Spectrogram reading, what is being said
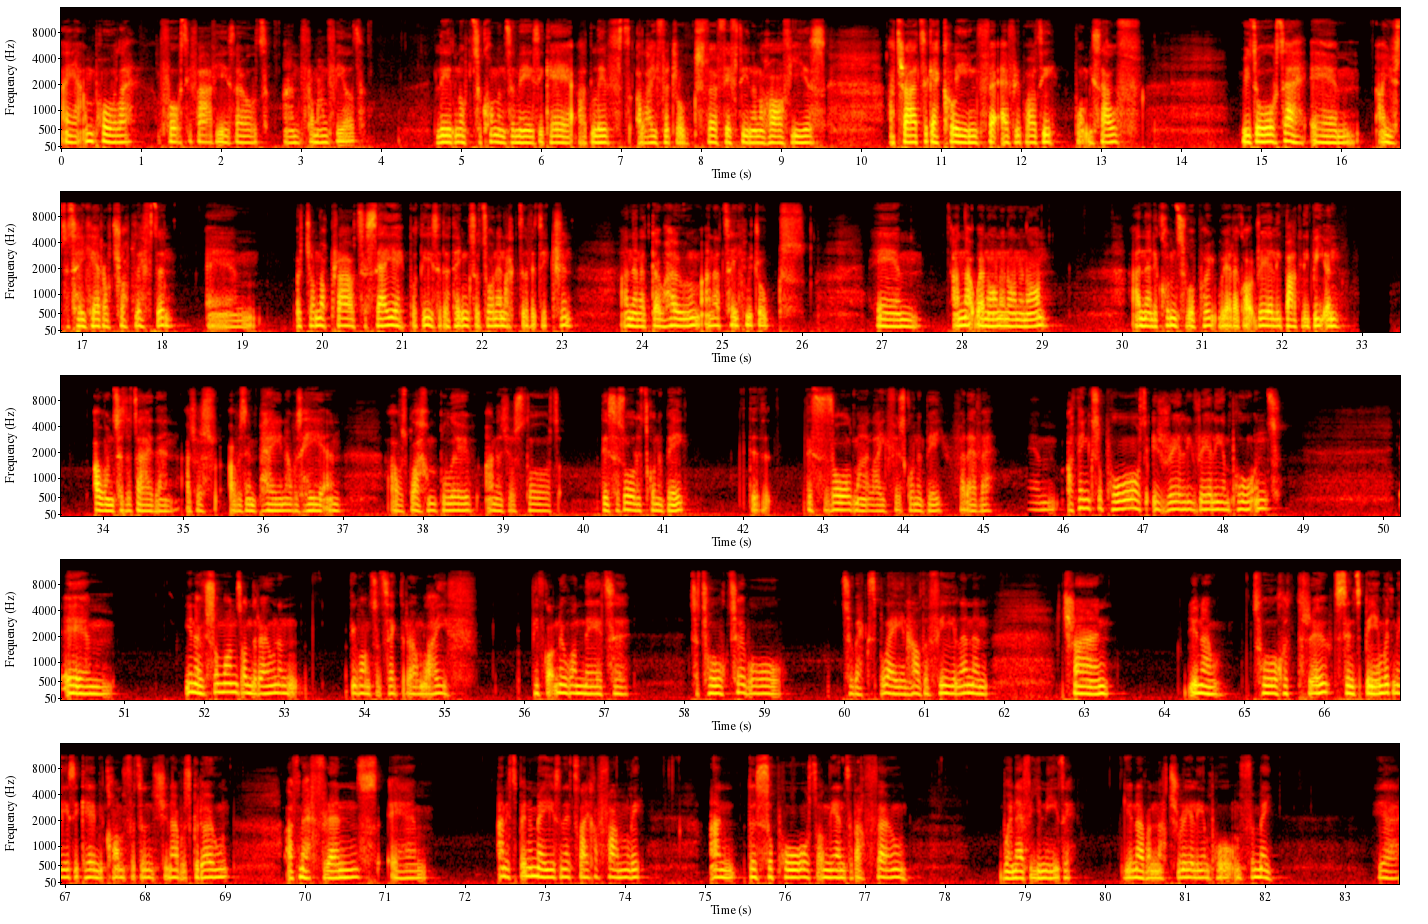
I am Paula, 45 years old and from Anfield. Leading up to coming to Maisie Care, I'd lived a life of drugs for 15 and a half years. I tried to get clean for everybody but myself. My daughter, um, I used to take her out shoplifting, um, which I'm not proud to say it, but these are the things I'd done in active addiction. And then I'd go home and I'd take my drugs. Um, and that went on and on and on. And then it come to a point where I got really badly beaten. I wanted to die then. I just, I was in pain, I was hating, I was black and blue, and I just thought, this is all it's going to be. This is all my life is going to be forever. Um, I think support is really, really important. Um, you know, if someone's on their own and they want to take their own life, they've got no one there to, to talk to or to explain how they're feeling and try and, you know, talk it through. Since being with me, as he confidence, you know, I was grown. I've met friends, um, and it's been amazing. It's like a family, and the support on the end of that phone whenever you need it, you know, and that's really important for me. Yeah.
